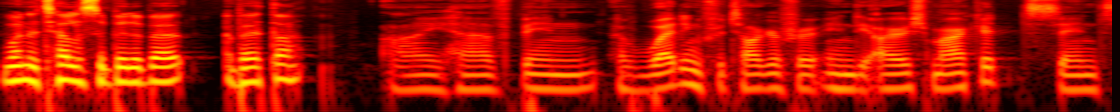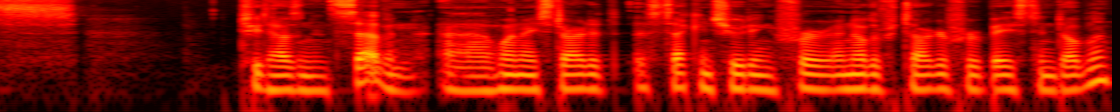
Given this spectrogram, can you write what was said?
you want to tell us a bit about about that? I have been a wedding photographer in the Irish market since 2007, uh, when I started a second shooting for another photographer based in Dublin.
